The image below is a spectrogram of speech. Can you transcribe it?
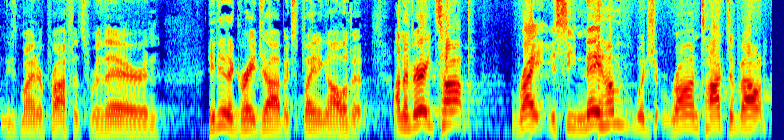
these minor prophets were there, and he did a great job explaining all of it. On the very top right, you see Nahum, which Ron talked about.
